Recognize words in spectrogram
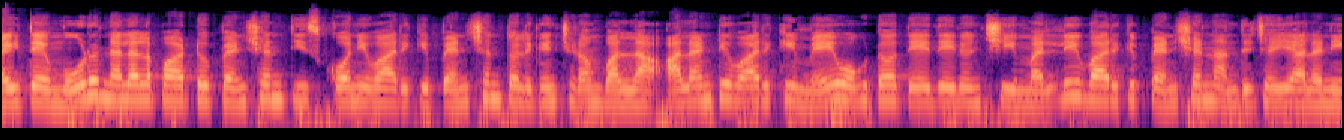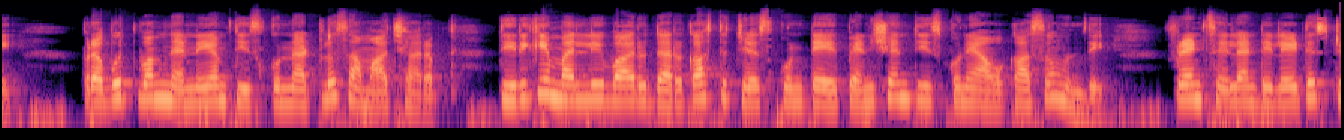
అయితే మూడు నెలల పాటు పెన్షన్ తీసుకొని వారికి పెన్షన్ తొలగించడం వల్ల అలాంటి వారికి మే ఒకటో తేదీ నుంచి మళ్ళీ వారికి పెన్షన్ అందజేయాలని ప్రభుత్వం నిర్ణయం తీసుకున్నట్లు సమాచారం. తిరిగి మళ్ళీ వారు దరఖాస్తు చేసుకుంటే పెన్షన్ తీసుకునే అవకాశం ఉంది. ఫ్రెండ్స్ ఇలాంటి లేటెస్ట్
